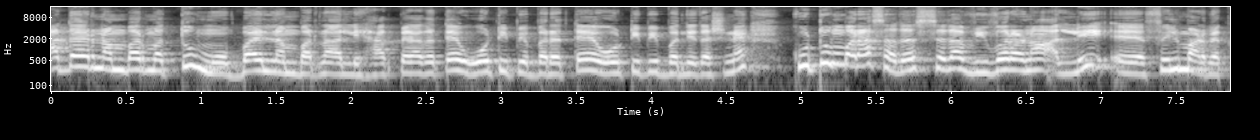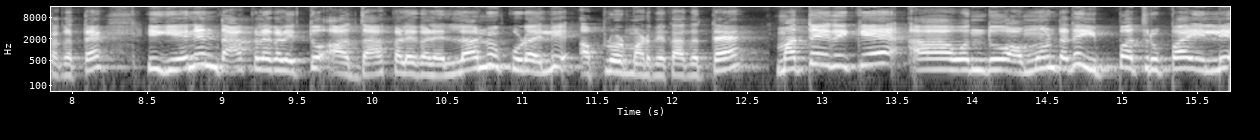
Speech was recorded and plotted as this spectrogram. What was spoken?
ಆಧಾರ್ ನಂಬರ್ ಮತ್ತು ಮೊಬೈಲ್ ನಂಬರ್ನ ಅಲ್ಲಿ ಹಾಕಬೇಕಾಗತ್ತೆ. ಒ ಟಿ ಪಿ ಬರುತ್ತೆ. ಒ ಟಿ ಪಿ ಬಂದಿದ ತಕ್ಷಣ ಕುಟುಂಬರ ಸದಸ್ಯದ ವಿವರಣ ಅಲ್ಲಿ ಫಿಲ್ ಮಾಡಬೇಕಾಗತ್ತೆ. ಈಗ ಏನೇನು ದಾಖಲೆಗಳಿತ್ತು, ಆ ದಾಖಲೆಗಳೆಲ್ಲನೂ ಕೂಡ ಇಲ್ಲಿ ಅಪ್ಲೋಡ್ ಮಾಡಬೇಕಾಗತ್ತೆ. ಮತ್ತು ಇದಕ್ಕೆ ಒಂದು ಅಮೌಂಟ್ ಅದೇ ಇಪ್ಪತ್ತು ರೂಪಾಯಿ ಇಲ್ಲಿ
